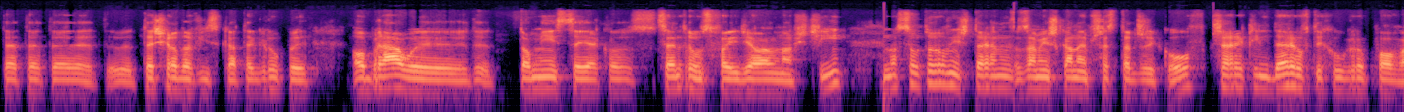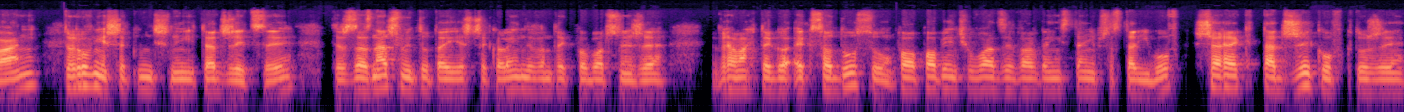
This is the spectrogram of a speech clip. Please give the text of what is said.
te, te, te, te środowiska, te grupy obrały to miejsce jako centrum swojej działalności, no są to również tereny zamieszkane przez Tadżyków. Szereg liderów tych ugrupowań to również etniczni Tadżycy. Też zaznaczmy tutaj jeszcze kolejny wątek poboczny, Że w ramach tego eksodusu po, objęciu władzy w Afganistanie przez talibów, szereg Tadżyków, którzy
